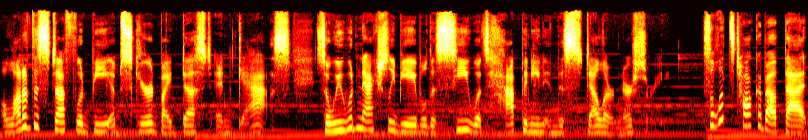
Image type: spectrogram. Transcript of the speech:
a lot of the stuff would be obscured by dust and gas. So we wouldn't actually be able to see what's happening in this stellar nursery. So let's talk about that.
